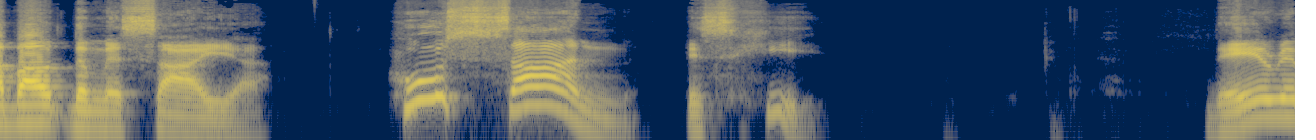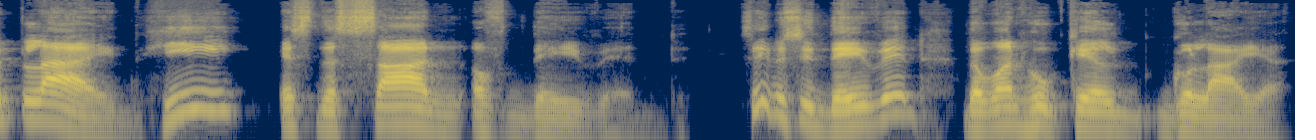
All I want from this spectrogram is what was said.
about the Messiah? Whose son is he? They replied, He is the son of David. Sino si David? The one who killed Goliath.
